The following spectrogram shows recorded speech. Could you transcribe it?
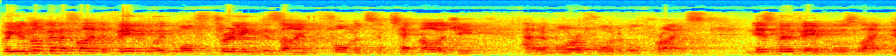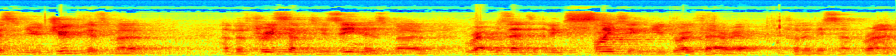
But you're not going to find a vehicle with more thrilling design, performance and technology at a more affordable price. Nismo vehicles like this new Juke Nismo and the 370Z Nismo represent an exciting new growth area for the Nissan brand.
